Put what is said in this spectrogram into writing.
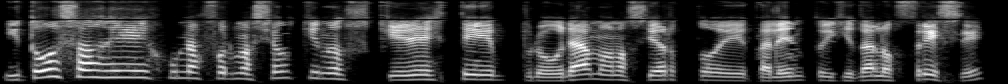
Y todo eso es una formación que, nos, que este programa, ¿no es cierto?, de talento digital ofrece.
